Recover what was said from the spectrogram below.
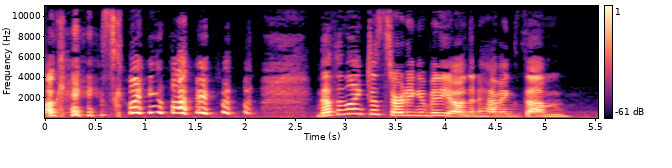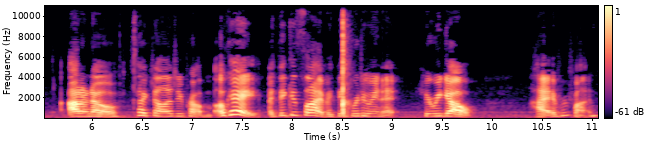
Okay, it's going live. Nothing like just starting a video and then having some, I don't know, technology problem. Okay, I think it's live. I think we're doing it. Here we go. Hi, everyone.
